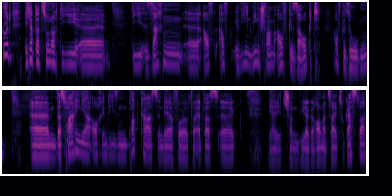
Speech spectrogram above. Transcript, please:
Gut, ich habe dazu noch die, äh, die Sachen äh, auf, auf, wie, wie ein Schwamm aufgesaugt, aufgesogen. Ähm, dass Farin ja auch in diesen Podcasts, in der vor, vor etwas, äh, ja, jetzt schon wieder geraumer Zeit zu Gast war,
